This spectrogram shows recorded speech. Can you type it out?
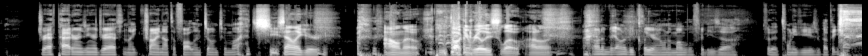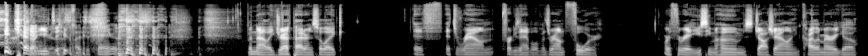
draft patterns in your draft and like try not to fall into them too much. You sound like you're. I don't know. You're talking really slow. I don't. know. I want to be I want to be clear. I want to mumble for these uh for the 20 views we're about to get Can't on. YouTube. I just can't hear this. but not like draft patterns. So like if it's round, for example, if it's round four or three, you see Mahomes, Josh Allen, Kyler Murray go,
